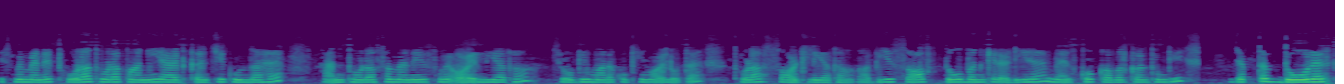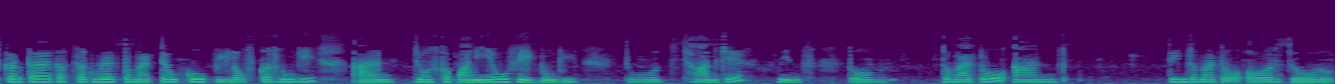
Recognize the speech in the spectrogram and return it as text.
इसमें मैंने थोड़ा थोड़ा पानी ऐड करके गूंदा है एंड थोड़ा सा मैंने इसमें ऑयल लिया था। जो भी हमारा कुकिंग ऑयल होता है, थोड़ा सॉल्ट लिया था। अब ये सॉफ्ट डो बन के रेडी है। मैं इसको कवर कर दूँगी। जब तक डो रेस्ट करता है, तब तक मैं टमाटो को पील ऑफ़ कर लूँगी एंड जो उसका पानी है वो फेंक दूँगी। तो छान के मीन्स तो टोमेटो एंड तीन टोमेटो और जो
